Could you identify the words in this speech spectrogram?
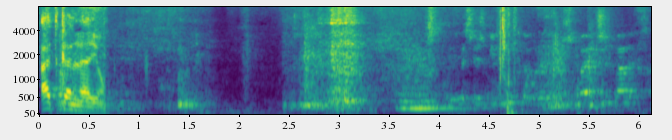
עד כאן להיום. שיש גיבוי, אתה רואה שבא לך.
